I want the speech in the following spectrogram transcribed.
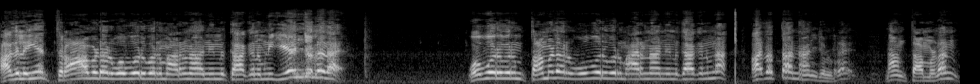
அதுலயும் திராவிடர் ஒவ்வொருவரும் அரணா நின்று காக்கணும்னு ஏன் சொல்லல? ஒவ்வொருவரும் தமிழர் ஒவ்வொருவரும் அரணா நின்று காக்கணும்னா அதைத்தான் நான் சொல்றேன். நான் தமிழன்.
